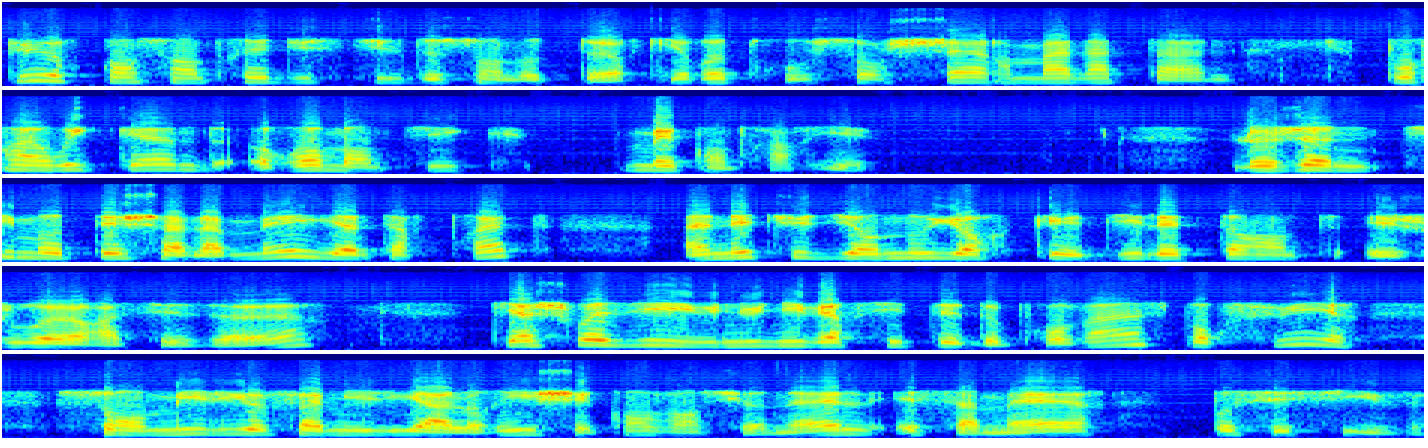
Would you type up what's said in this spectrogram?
pur concentré du style de son auteur qui retrouve son cher Manhattan pour un week-end romantique mais contrarié. Le jeune Timothée Chalamet y interprète un étudiant new-yorkais dilettante et joueur à ses heures, qui a choisi une université de province pour fuir son milieu familial riche et conventionnel et sa mère possessive.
